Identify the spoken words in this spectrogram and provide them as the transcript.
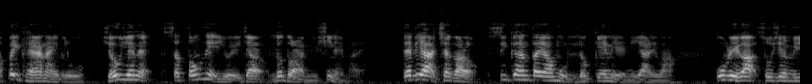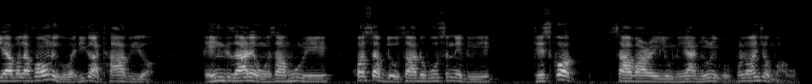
အပိတ်ခံရနိုင်တယ်လို့ရုပ်ရက်နဲ့73နှစ်အရွယ်တွေကြတော့လွတ်သွားတာမျိုးရှိနိုင်ပါတယ်တတိယအချက်ကတော့စီကံတက်ရောက်မှုလုတ်ကင်းနေတဲ့နေရာတွေပါဥပဒေက social media platform တွေကိုပဲအဓိကထားပြီးတော့ game ကစားတဲ့ဝန်ဆောင်မှုတွေ WhatsApp လို့စာတူဖို့စနစ်တွေ Discord server တွေလိုနေရာမျိုးတွေကိုမလွှမ်းခြုံပါဘူး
